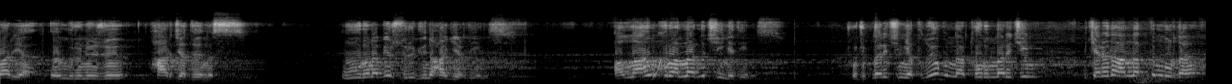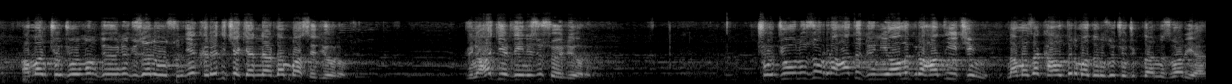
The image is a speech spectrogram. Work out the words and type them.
var ya ömrünüzü harcadığınız, uğruna bir sürü günaha girdiğiniz, Allah'ın kurallarını çiğnediğiniz. Çocuklar için yapılıyor bunlar, torunlar için. Bir kere de anlattım burada. Aman çocuğumun düğünü güzel olsun diye kredi çekenlerden bahsediyorum. Günaha girdiğinizi söylüyorum. Çocuğunuzun rahatı, dünyalık rahatı için namaza kaldırmadığınız o çocuklarınız var ya.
